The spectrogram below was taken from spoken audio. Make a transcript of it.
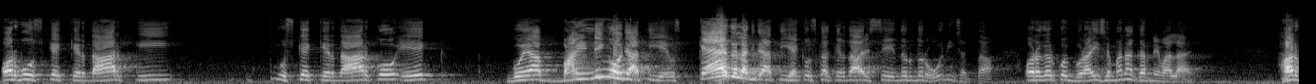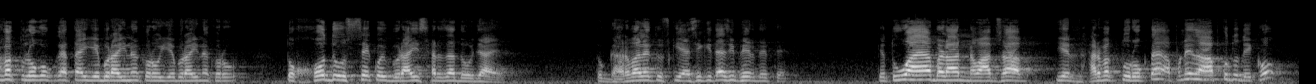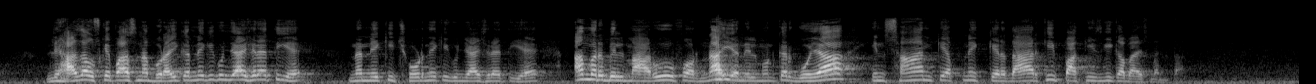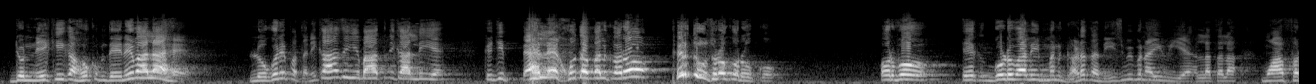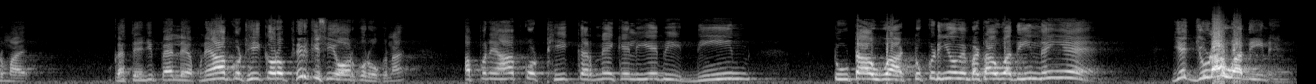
اور وہ اس کے کردار کی، اس کے کردار کو ایک گویا بائنڈنگ ہو جاتی ہے، اس قید لگ جاتی ہے کہ اس کا کردار اس سے ادھر ادھر ہو نہیں سکتا۔ اور اگر کوئی برائی سے منع کرنے والا ہے، ہر وقت لوگوں کو کہتا ہے، یہ برائی نہ کرو، یہ برائی نہ کرو، تو خود اس سے کوئی برائی سرزد ہو جائے۔ تو گھر والے تو اس کی ایسی کی تیسی پھیر دیتے ہیں کہ تو آیا بڑا نواب صاحب، یہ ہر وقت تو روکتا ہے، اپنے آپ کو تو دیکھو۔ لہٰذا اس کے پاس نہ برائی کرنے کی گنجائش رہتی ہے نہ نیکی چھوڑنے کی گنجائش رہتی ہے، امر بالمعروف اور نہ ہی انل منکر گویا انسان کے اپنے کردار کی پاکیزگی کا باعث بنتا۔ جو نیکی کا حکم دینے والا ہے، لوگوں نے پتہ نہیں کہاں سے یہ بات نکال لی ہے کہ جی پہلے خود عمل کرو، پھر دوسروں کو روکو۔ اور وہ ایک گڑ والی من گھڑت حدیث بھی بنائی ہوئی ہے، اللہ تعالیٰ معاف فرمائے۔ کہتے ہیں جی پہلے اپنے آپ کو ٹھیک کرو، پھر کسی اور کو روکنا ہے۔ اپنے آپ کو ٹھیک کرنے کے لیے بھی دین ٹوٹا ہوا، ٹکڑیوں میں بٹا ہوا دین نہیں ہے۔ یہ جڑا ہوا دین ہے۔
